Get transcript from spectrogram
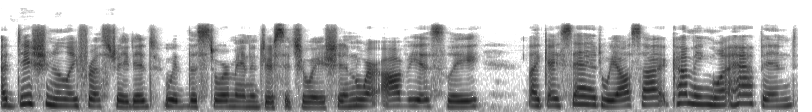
additionally frustrated with the store manager situation, where obviously, like I said, we all saw it coming what happened,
